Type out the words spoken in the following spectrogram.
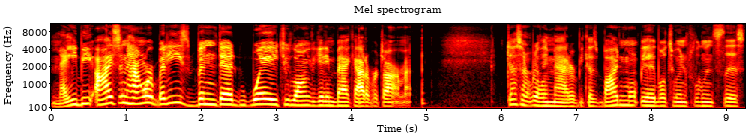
Maybe Eisenhower, but he's been dead way too long to get him back out of retirement. Doesn't really matter because Biden won't be able to influence this,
